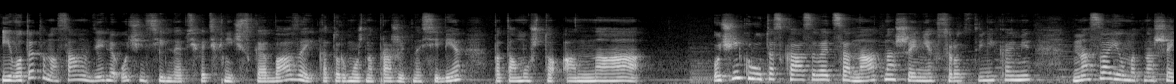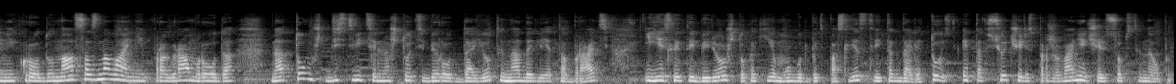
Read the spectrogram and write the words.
И вот это на самом деле очень сильная психотехническая база, которую можно прожить на себе, потому что она очень круто сказывается на отношениях с родственниками, на своем отношении к роду, на осознавании программ рода, на том, что действительно, что тебе род дает и надо ли это брать, и если ты берешь, то какие могут быть последствия и так далее. То есть это все через проживание, через собственный опыт.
